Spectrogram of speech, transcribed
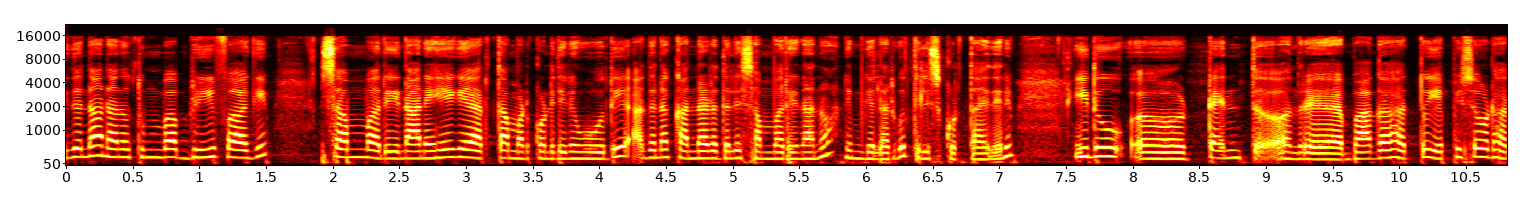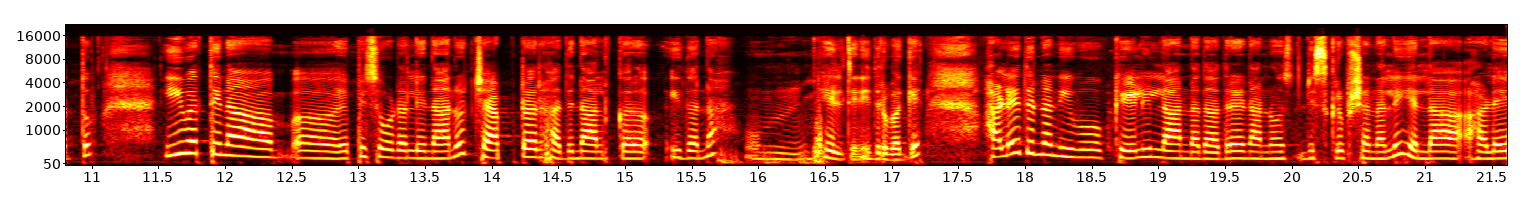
ಇದನ್ನು ನಾನು ತುಂಬ ಬ್ರೀಫಾಗಿ ಸಮ್ಮರಿ, ನಾನು ಹೇಗೆ ಅರ್ಥ ಮಾಡ್ಕೊಂಡಿದ್ದೀನಿ ಓದಿ, ಅದನ್ನು ಕನ್ನಡದಲ್ಲಿ ಸಮ್ಮರಿ ನಾನು ನಿಮಗೆಲ್ಲರಿಗೂ ತಿಳಿಸ್ಕೊಡ್ತಾ ಇದ್ದೀನಿ. ಇದು ಟೆಂತ್ ಅಂದರೆ ಭಾಗ ಹತ್ತು ಎಪಿಸೋಡ್ ಹತ್ತು. ಇವತ್ತಿನ ಎಪಿಸೋಡಲ್ಲಿ ನಾನು ಚಾಪ್ಟರ್ ಹದಿನಾಲ್ಕು ಇದನ್ನು ಹೇಳ್ತೀನಿ ಇದ್ರ ಬಗ್ಗೆ. ಹಳೇದನ್ನು ನೀವು ಕೇಳಿಲ್ಲ ಅನ್ನೋದಾದರೆ ನಾನು ಡಿಸ್ಕ್ರಿಪ್ಷನಲ್ಲಿ ಎಲ್ಲ ಹಳೆ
